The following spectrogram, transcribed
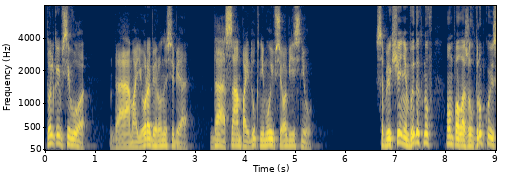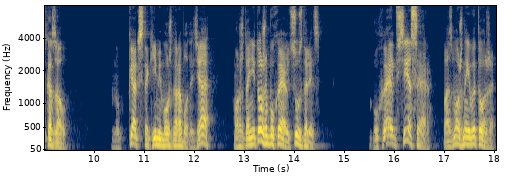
только и всего. Да, майора беру на себя. Да, сам пойду к нему и все объясню». С облегчением выдохнув, он положил трубку и сказал. «Ну как с такими можно работать, а? Может, они тоже бухают, Суздалец?» «Бухают все, сэр. Возможно, и вы тоже».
